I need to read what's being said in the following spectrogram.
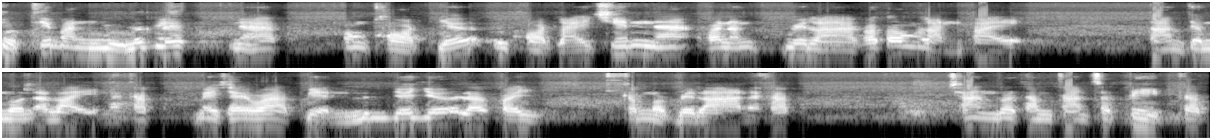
จุดที่มันอยู่ลึกๆนะครับ ต้องถอดเยอะถอดหลายชิ้นนะฮะเพราะนั้นเวลาก็ต้องหลั่นไป ตามจำนวนอะไรนะครับ ไม่ใช่ว่าเปลี่ยนเยอะๆแล้วไปกำหนดเวลานะครับ ช่างก็ทำการสปีดครับ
